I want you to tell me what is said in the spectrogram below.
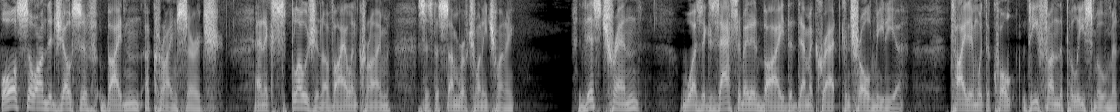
Also, under Joseph Biden, a crime surge, an explosion of violent crime since the summer of 2020. This trend was exacerbated by the Democrat controlled media, tied in with the quote, defund the police movement.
